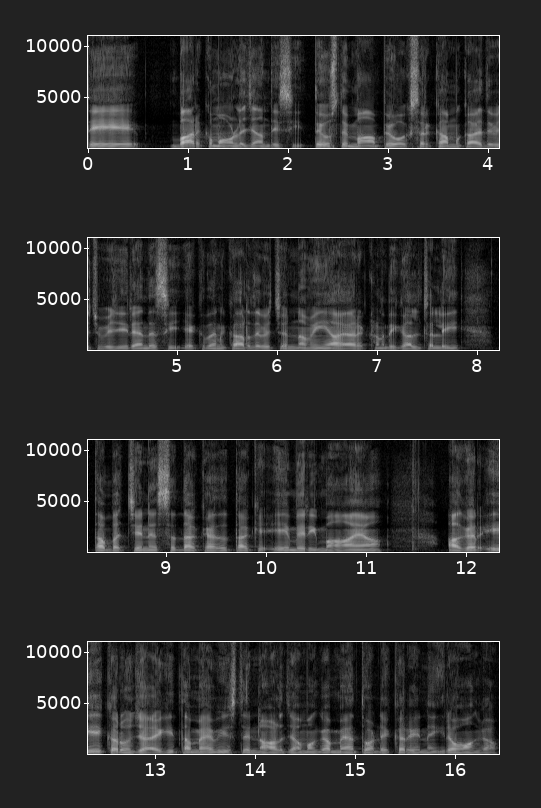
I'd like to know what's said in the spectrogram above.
ਤੇ ਬਾਹਰ ਕਮਾਉਣ ਲੈ ਸੀ ਤੇ ਉਸ ਦੇ ਮਾਂ-ਪਿਓ ਅਕਸਰ ਕੰਮਕਾਜ ਦੇ ਵਿੱਚ ਬਿਜ਼ੀ ਰਹਿੰਦੇ ਸੀ। ਇੱਕ ਦਿਨ ਘਰ ਦੇ ਵਿੱਚ ਨਵੀਂ ਆਇਆ ਰੱਖਣ ਦੀ ਗੱਲ ਚੱਲੀ ਤਾਂ ਬੱਚੇ ਨੇ ਸਿੱਧਾ ਕਹਿ ਦਿੱਤਾ ਕਿ, ਇਹ ਮੇਰੀ ਮਾਂ ਆ, ਅਗਰ ਇਹ ਘਰੋਂ ਜਾਏਗੀ ਤਾਂ ਮੈਂ ਵੀ ਇਸ ਦੇ ਨਾਲ ਜਾਵਾਂਗਾ, ਮੈਂ ਤੁਹਾਡੇ ਘਰੇ ਨਹੀਂ ਰਵਾਂਗਾ।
